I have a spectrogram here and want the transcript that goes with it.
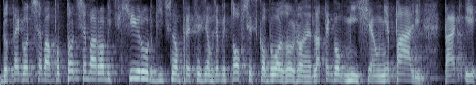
do tego trzeba, to trzeba robić z chirurgiczną precyzją, żeby to wszystko było złożone. Dlatego mi się nie pali, tak? I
